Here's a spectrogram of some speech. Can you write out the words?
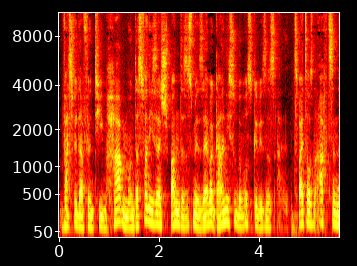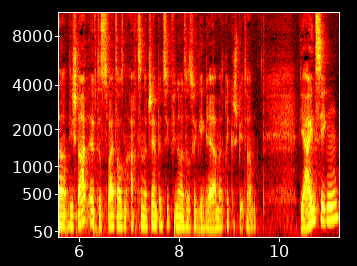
was wir da für ein Team haben. Und das fand ich sehr spannend. Das ist mir selber gar nicht so bewusst gewesen. Das 2018er, die Startelf des 2018er Champions League Finals, was wir gegen Real Madrid gespielt haben. Die einzigen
